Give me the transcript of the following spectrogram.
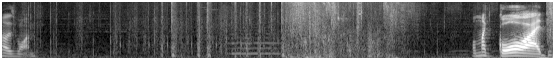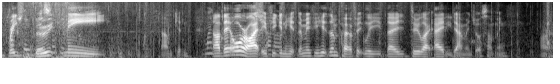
Oh, there's one. Oh my god, reboot me. No, I'm kidding. My No, they're alright if you can hit them. If you hit them perfectly, they do like 80 damage or something. I don't-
